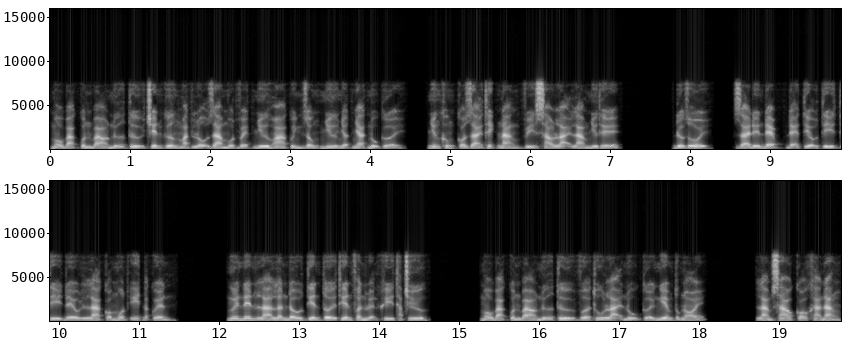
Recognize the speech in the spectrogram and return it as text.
Màu bạc quần bào nữ tử trên gương mặt lộ ra một vệt như hoa quỳnh giống như nhợt nhạt nụ cười, nhưng không có giải thích nàng vì sao lại làm như thế. Được rồi, dài đến đẹp đẽ tiểu tỷ tỷ đều là có một ít đặc quyền. Ngươi nên là lần đầu tiên tới thiên phần luyện khí tháp chứ. Màu bạc quần bào nữ tử vừa thu lại nụ cười nghiêm túc nói. Làm sao có khả năng?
